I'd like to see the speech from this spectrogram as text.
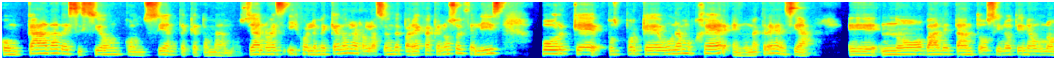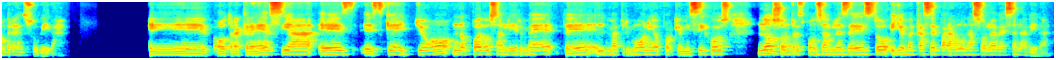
con cada decisión consciente que tomamos. Ya no es, híjole, me quedo en la relación de pareja que no soy feliz porque, pues porque una mujer en una creencia eh, no vale tanto si no tiene un hombre en su vida. Eh, otra creencia es, es que yo no puedo salirme del matrimonio porque mis hijos no son responsables de esto y yo me casé para una sola vez en la vida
